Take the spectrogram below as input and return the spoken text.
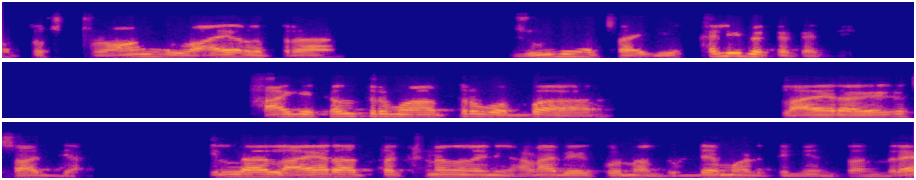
ಮತ್ತು ಸ್ಟ್ರಾಂಗ್ ಲಾಯರ್ ಹತ್ರ ಜೂನಿಯರ್ಸ್ ಆಗಿ ಕಲಿಬೇಕಾಗತ್ತೆ. ಹಾಗೆ ಕಲ್ತ್ರೆ ಮಾತ್ರ ಒಬ್ಬ ಲಾಯರ್ ಆಗಕ್ಕೆ ಸಾಧ್ಯ. ಇಲ್ಲ ಲಾಯರ್ ಆದ ತಕ್ಷಣ ನನಗೆ ಹಣ ಬೇಕು, ನಾನು ದುಡ್ಡೇ ಮಾಡ್ತೀನಿ ಅಂತಂದ್ರೆ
